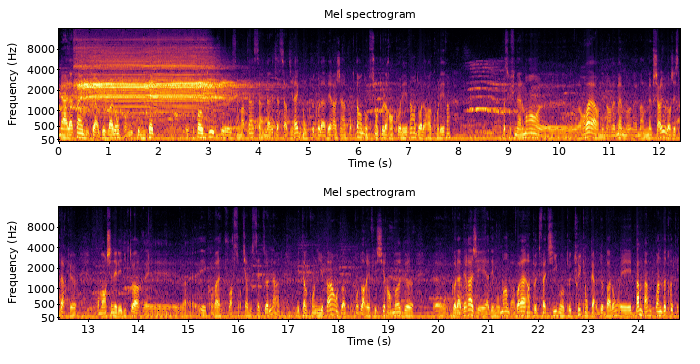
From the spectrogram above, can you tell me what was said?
mais à la fin, il nous perd deux ballons faire une tête. Il ne faut pas oublier que Saint-Martin, c'est un adversaire direct, donc le goal average est important. Donc si on peut leur en coller 20, on doit leur en coller 20. Parce que finalement, euh, on, va, on est dans le même, dans le même chariot. Alors j'espère qu'on va enchaîner les victoires et, qu'on va pouvoir sortir de cette zone-là. Mais tant qu'on n'y est pas, on doit, réfléchir en mode euh. Et à des moments, ben un peu de fatigue ou un peu de truc, on perd deux ballons et bam bam, point de l'autre côté.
